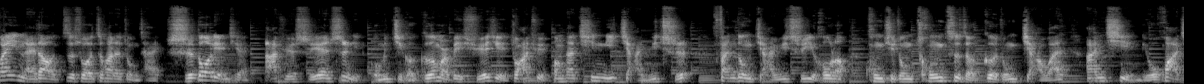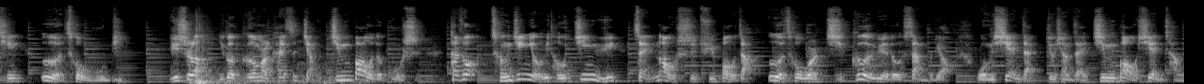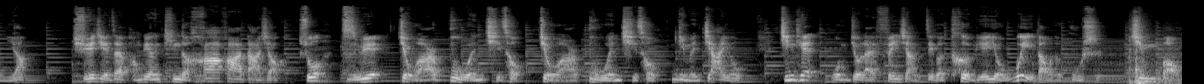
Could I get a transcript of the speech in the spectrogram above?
欢迎来到自说自话的总裁。十多年前，大学实验室里，我们几个哥们儿被学姐抓去帮他清理甲鱼池。翻动甲鱼池以后呢，空气中充斥着各种甲烷、氨气、硫化氢，恶臭无比。于是呢，一个哥们儿开始讲鲸爆的故事。他说，曾经有一头鲸鱼在闹市区爆炸，恶臭味几个月都散不掉。我们现在就像在惊爆现场一样。学姐在旁边听得哈哈大笑，说：“子曰，久而不闻其臭，久而不闻其臭，你们加油！”今天我们就来分享这个特别有味道的故事——鲸爆。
